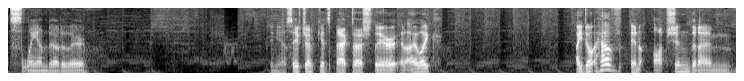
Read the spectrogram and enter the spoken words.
Slammed out of there. And yeah, safe jump gets backdash there, and I like... I don't have an option that I'm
